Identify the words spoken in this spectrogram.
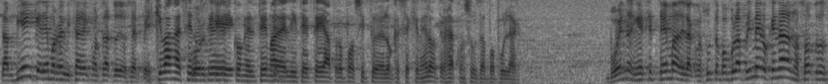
También queremos revisar el contrato de OCP. ¿Y qué van a hacer ustedes con el tema del ITT a propósito de lo que se generó tras la consulta popular? Bueno, en ese tema de la consulta popular, primero que nada, nosotros,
